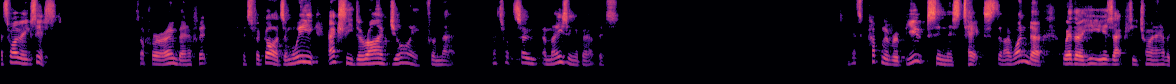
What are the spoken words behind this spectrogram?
That's why we exist. It's not for our own benefit, it's for God's. And we actually derive joy from that. That's what's so amazing about this. There's a couple of rebukes in this text, and I wonder whether he is actually trying to have a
